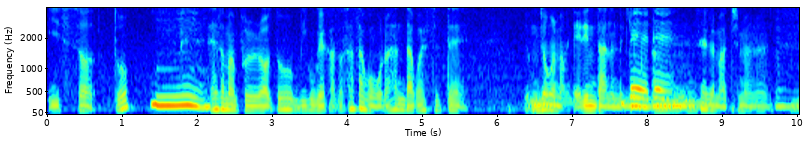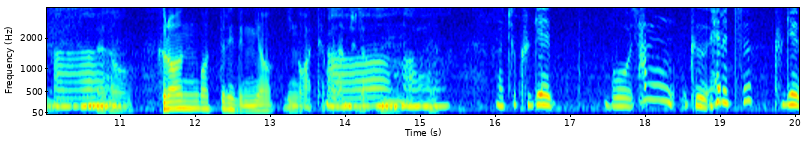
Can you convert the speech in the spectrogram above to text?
있어도 음. 해서만 불러도 미국에 가서 사사공호를 한다고 했을 때 음정을 막 내린다는 느낌보다 네, 네. 음색을 맞추면은 음. 아. 그래서 그런 것들이 능력인 것 같아요 관악주전. 아, 음. 아. 아. 저 그게 뭐3그 헤르츠 그게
